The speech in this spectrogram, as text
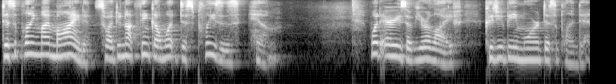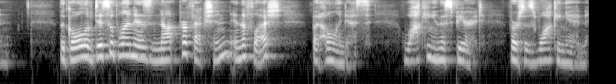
disciplining my mind so I do not think on what displeases Him. What areas of your life could you be more disciplined in? The goal of discipline is not perfection in the flesh, but holiness, walking in the Spirit versus walking in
